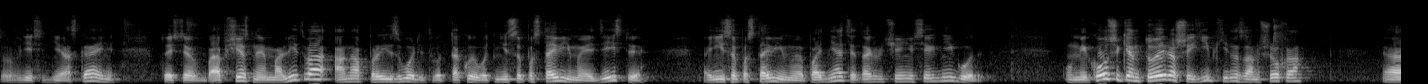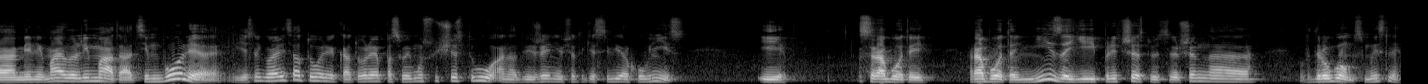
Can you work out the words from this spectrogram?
в 10 дней раскаяния. То есть э, общественная молитва, она производит вот такое вот несопоставимое действие, несопоставимое поднятие также в течение всех дней года. У Миколшикен Тойра Шегибхина Замшоха Э, Милимайлу лимата, а тем более, если говорить о Торе, которая по своему существу, она движение все-таки сверху вниз. И с работой, работа низа ей предшествует совершенно в другом смысле,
